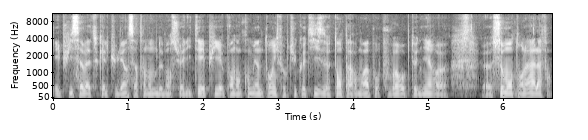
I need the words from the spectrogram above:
et puis ça va te calculer un certain nombre de mensualités. Puis pendant combien de temps il faut que tu cotises tant par mois pour pouvoir obtenir euh, euh, ce montant-là à la fin?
